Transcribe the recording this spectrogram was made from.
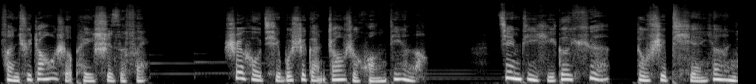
反去招惹裴世子妃。”事后岂不是敢招惹皇帝了？禁闭一个月都是便宜了你。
